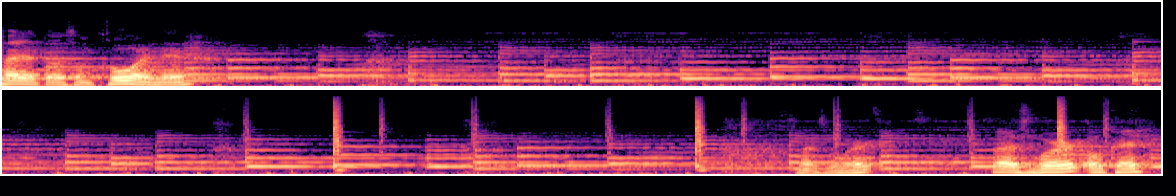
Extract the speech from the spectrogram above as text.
Had to throw some core in there. Let's work. Let's work. Okay.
